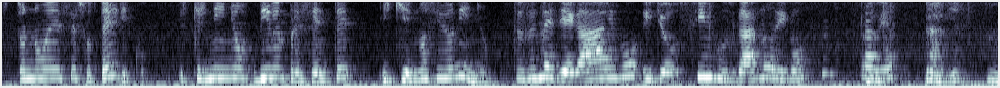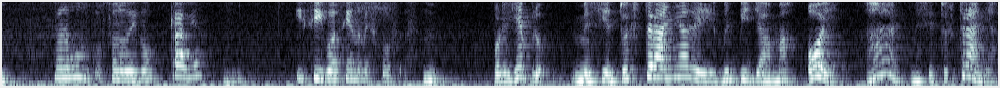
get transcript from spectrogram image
Esto no es esotérico, es que el niño vive en presente ¿Y quién no ha sido niño? Entonces me llega algo y yo sin juzgarlo digo, mm, rabia. Mm, rabia. Mm. No lo juzgo, solo digo rabia. Y sigo haciendo mis cosas. Por ejemplo, me siento extraña de irme en pijama hoy. Ah, me siento extraña.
